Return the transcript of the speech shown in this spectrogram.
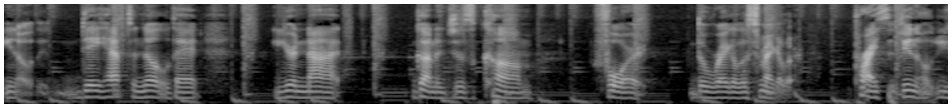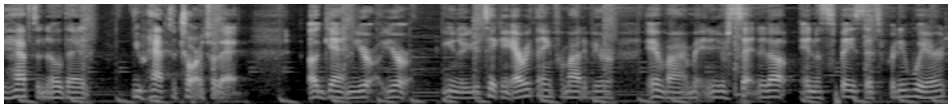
you know, they have to know that you're not gonna just come for the regular smuggler prices. You know, you have to know that you have to charge for that. Again, you're you're you know you're taking everything from out of your environment and you're setting it up in a space that's pretty weird,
